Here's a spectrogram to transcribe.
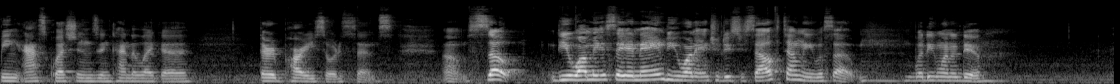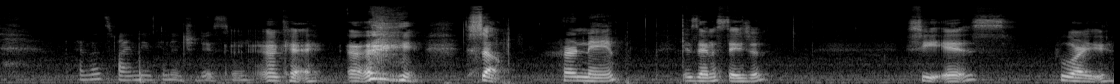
being asked questions in kind of like a third party sort of sense. Um, so, do you want me to say your name? Do you want to introduce yourself? Tell me what's up. What do you want to do? And that's fine. You can introduce me. Okay. Uh, so, her name is Anastasia. She is. Who are you?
